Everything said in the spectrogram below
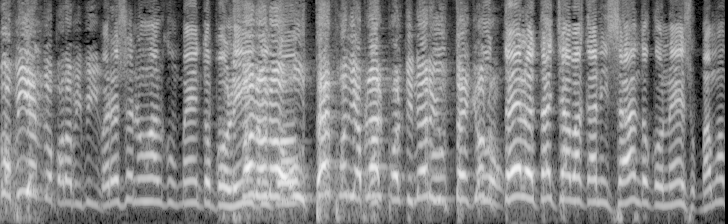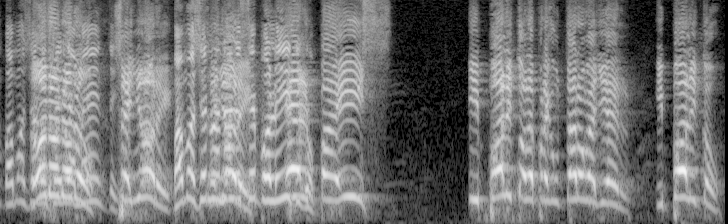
gobierno para vivir. Pero eso no es un argumento político. No, no, no. Usted puede hablar por dinero y usted, yo no. Usted lo está chabacanizando con eso. Vamos, vamos a No, hacerlo no, no. Señores. Vamos a hacer un análisis político. El país. Hipólito le preguntaron ayer. Hipólito,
